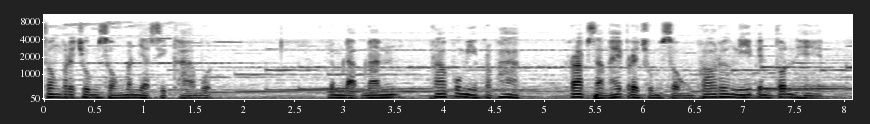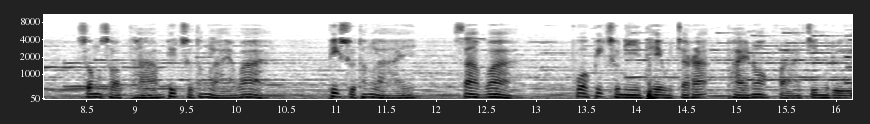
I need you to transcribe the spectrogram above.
ทรงประชุมสงฆ์บัญญัติสิกขาบทลำดับนั้น พระผู้มีพระภาครับสั่งให้ประชุมสงฆ์เพราะเรื่องนี้เป็นต้นเหตุ ทรงสอบถามภิกษุทั้งหลายว่า ภิกษุทั้งหลาย ทราบว่า พวกภิกษุณีเทวจระภายนอกฝาจริงหรือ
